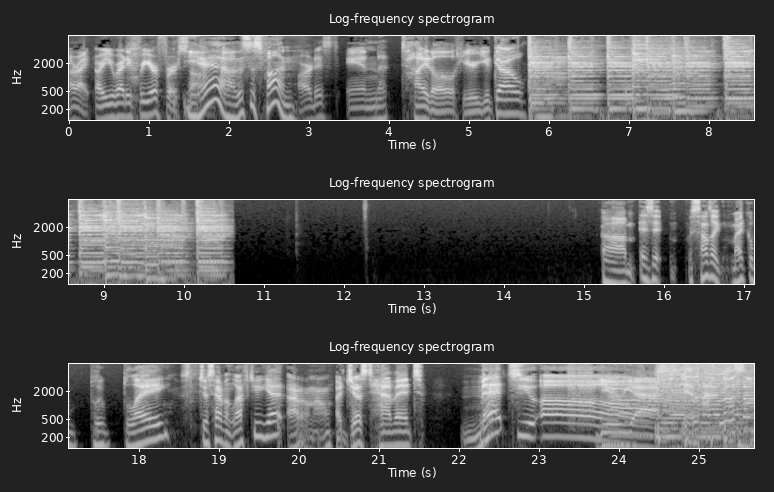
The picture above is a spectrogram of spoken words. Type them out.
All right. Are you ready for your first song? Yeah, this is fun. Artist and title. Here you go. Um, is it, it sounds like Michael Bublé just haven't left you yet? I don't know. I just haven't met you Oh You, oh. yet. I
